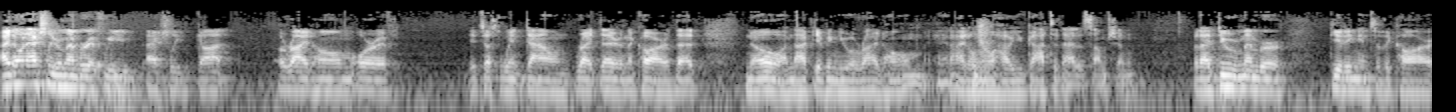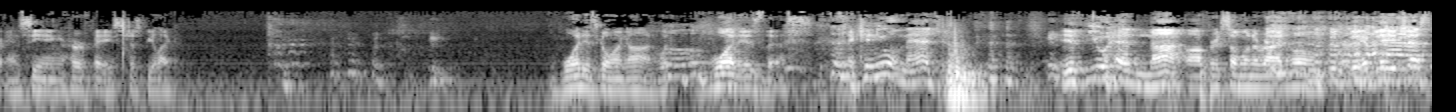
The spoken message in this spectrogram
I don't actually remember if we actually got a ride home or if it just went down right there in the car that no, I'm not giving you a ride home, and I don't know how you got to that assumption. But I do remember getting into the car and seeing her face just be like, what is going on? What, oh. what is this? And can you imagine if you had not offered someone a ride home, if they just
